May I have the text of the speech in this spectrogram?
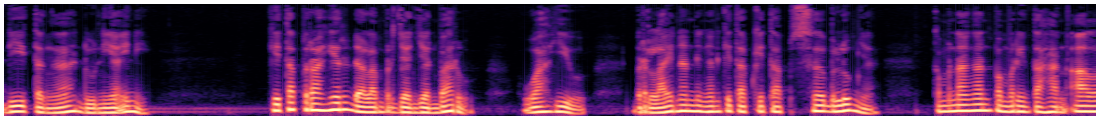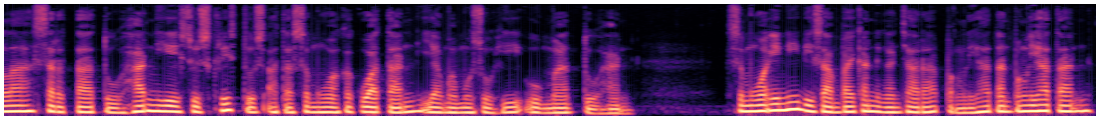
di tengah dunia ini. Kitab terakhir dalam Perjanjian Baru, Wahyu, berlainan dengan kitab-kitab sebelumnya kemenangan pemerintahan Allah serta Tuhan Yesus Kristus atas semua kekuatan yang memusuhi umat Tuhan. Semua ini disampaikan dengan cara penglihatan-penglihatan,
